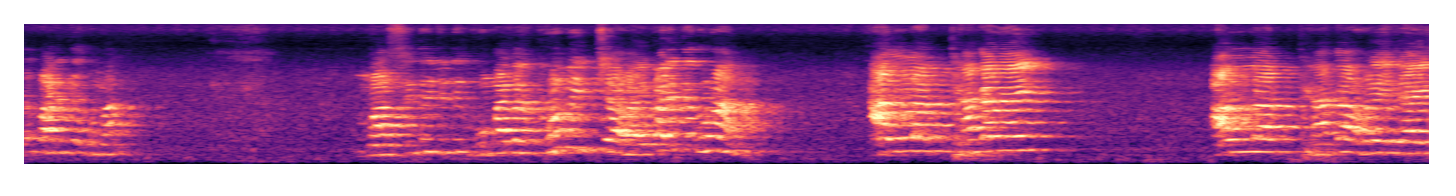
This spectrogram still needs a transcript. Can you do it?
তো বাড়িতে ঘুমান। মসজিদে যদি ঘুমাবার খুব ইচ্ছা হয়, বাড়িতে ঘুমান। আল্লাহ ঠেকা নাই আল্লাহ ঠেকা হয়ে যায়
